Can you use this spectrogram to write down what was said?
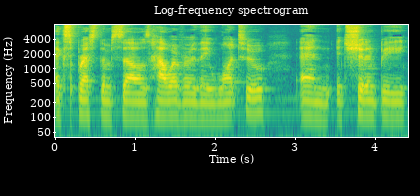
express themselves however they want to and it shouldn't be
